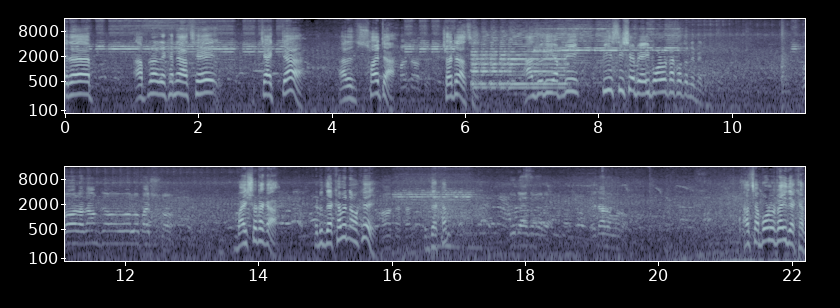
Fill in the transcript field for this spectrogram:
এরা আপনার এখানে আছে চারটা আর ছয়টা। ছয়টা আছে। আর যদি আপনি পিস হিসেবে এই বড়টা কত নেবেন? বাইশশো টাকা। একটু দেখাবেন আমাকে? দেখান। আচ্ছা বড়টাই দেখান।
